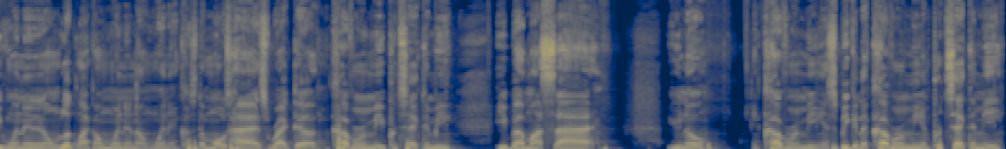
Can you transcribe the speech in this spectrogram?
Even when it don't look like I'm winning, I'm winning. Cause the most high is right there, covering me, protecting me. He by my side, you know, and covering me. And speaking of covering me and protecting me,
